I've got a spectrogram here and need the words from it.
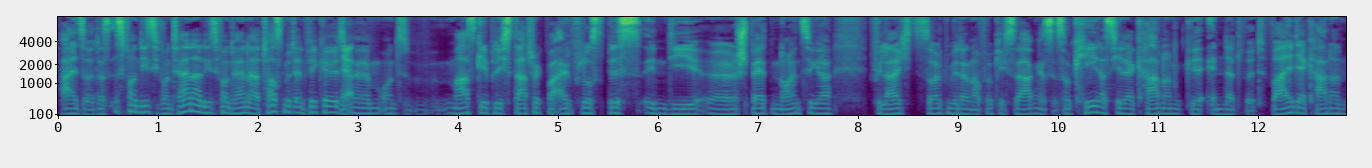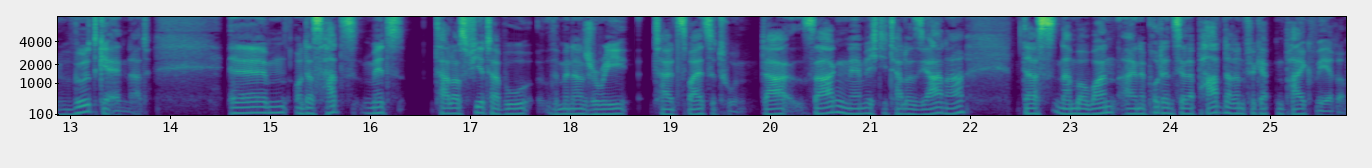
also, das ist von DC Fontana. DC Fontana hat TOS mitentwickelt Ja. ähm, und maßgeblich Star Trek beeinflusst bis in die äh, späten 90er. Vielleicht sollten wir dann auch wirklich sagen, es ist okay, dass hier der Kanon geändert wird, weil der Kanon wird geändert. Ähm, und das hat mit Talos 4 Tabu, The Menagerie Teil 2 zu tun. Da sagen nämlich die Talosianer, dass Number One eine potenzielle Partnerin für Captain Pike wäre,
